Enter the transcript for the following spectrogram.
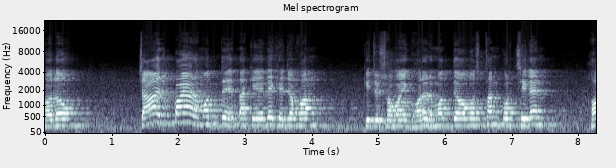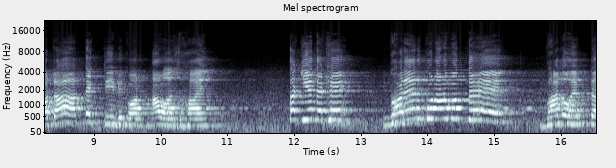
হলো, চার পায়ার মধ্যে তাকে রেখে যখন কিছু সময় ঘরের মধ্যে অবস্থান করছিলেন, হঠাৎ একটি বিকট আওয়াজ হয়। তাকিয়ে দেখে ঘরের কোনার মধ্যে ভালো একটা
